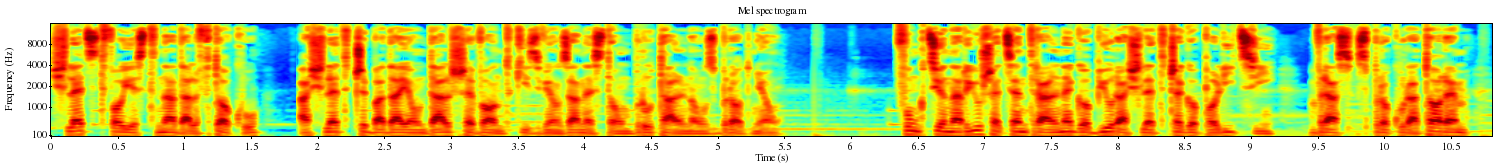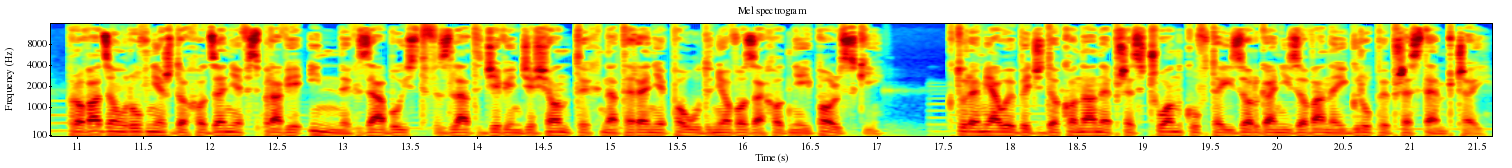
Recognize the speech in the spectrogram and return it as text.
Śledztwo jest nadal w toku, a śledczy badają dalsze wątki związane z tą brutalną zbrodnią. Funkcjonariusze Centralnego Biura Śledczego Policji wraz z prokuratorem prowadzą również dochodzenie w sprawie innych zabójstw z lat 90. na terenie południowo-zachodniej Polski, które miały być dokonane przez członków tej zorganizowanej grupy przestępczej.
